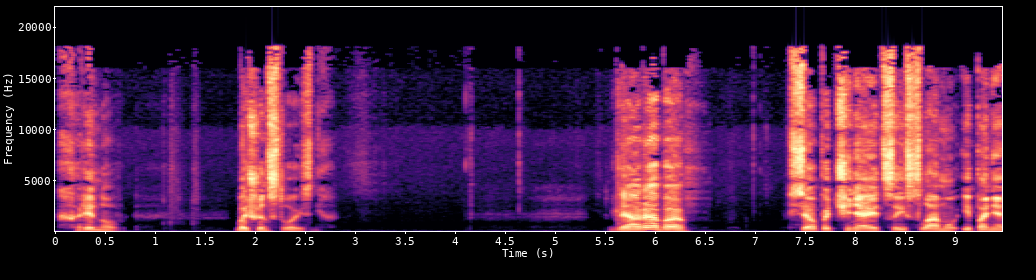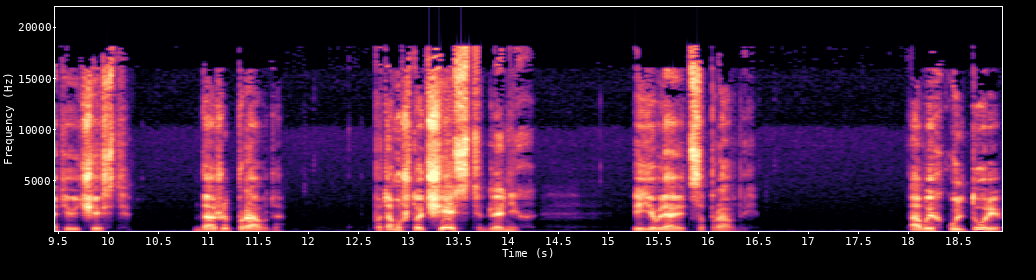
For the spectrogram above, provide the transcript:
хреновы. Большинство из них. Для араба все подчиняется исламу и понятию чести. Даже правда. Потому что честь для них и является правдой. А в их культуре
